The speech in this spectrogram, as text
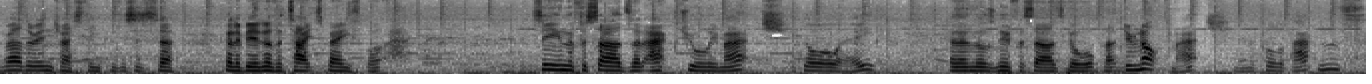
rather interesting because this is uh, going to be another tight space but seeing the facades that actually match go away and then those new facades go up that do not match in the colour patterns.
